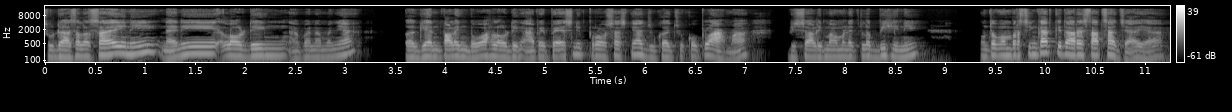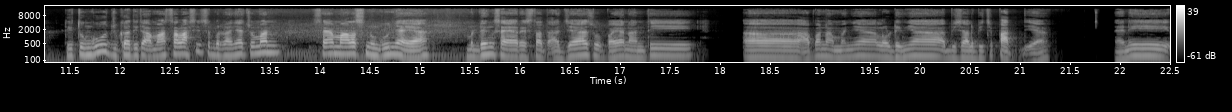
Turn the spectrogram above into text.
Sudah selesai ini. Nah ini loading apa namanya bagian paling bawah loading apps ini prosesnya juga cukup lama bisa lima menit lebih ini. Untuk mempersingkat kita restart saja ya. Ditunggu juga tidak masalah sih sebenarnya cuman saya males nunggunya ya. Mending saya restart aja supaya nanti eh, apa namanya loadingnya bisa lebih cepat ya. Nah ini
